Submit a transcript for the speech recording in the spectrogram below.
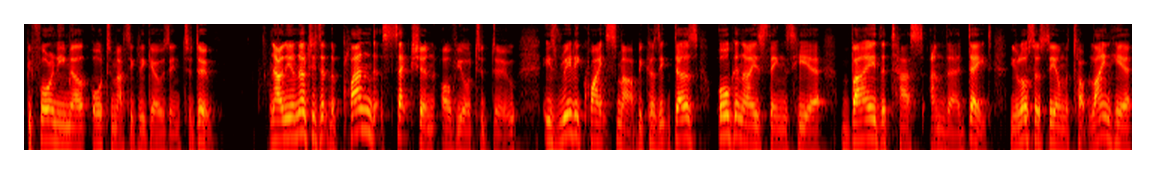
before an email automatically goes in to do. Now you'll notice that the planned section of your to-do is really quite smart because it does organize things here by the tasks and their date. You'll also see on the top line here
